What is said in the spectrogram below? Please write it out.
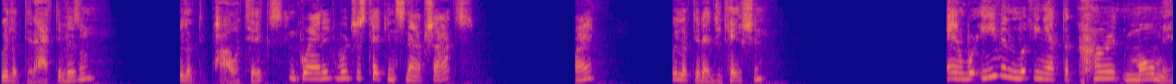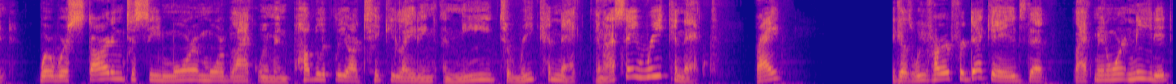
we looked at activism, we looked at politics, and granted, we're just taking snapshots, right? We looked at education. And we're even looking at the current moment where we're starting to see more and more black women publicly articulating a need to reconnect. And I say reconnect, right? Because we've heard for decades that black men weren't needed.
